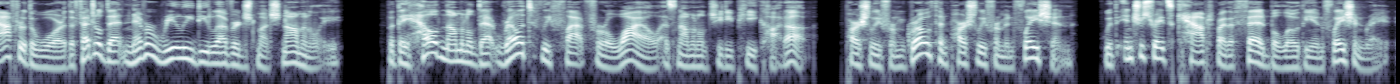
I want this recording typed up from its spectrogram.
After the war, the federal debt never really deleveraged much nominally, but they held nominal debt relatively flat for a while as nominal GDP caught up, partially from growth and partially from inflation, with interest rates capped by the Fed below the inflation rate.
